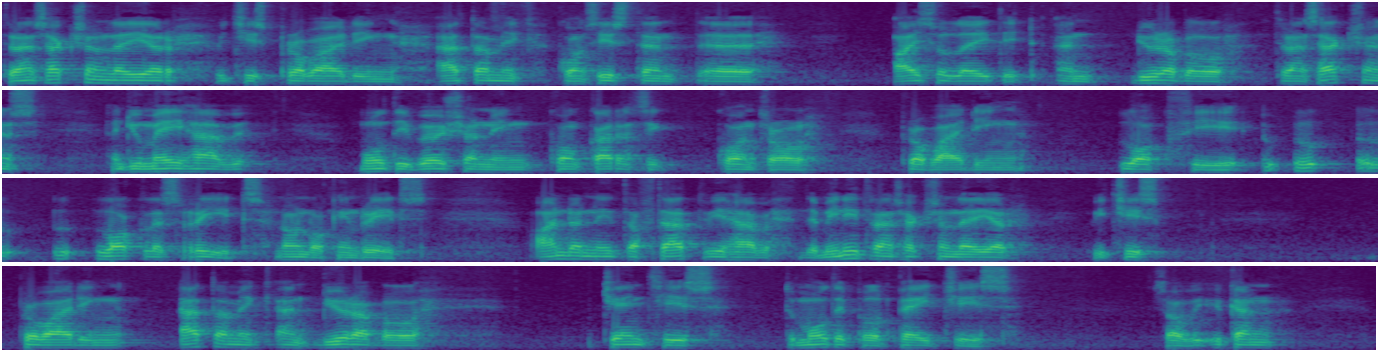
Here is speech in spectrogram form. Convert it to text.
transaction layer, which is providing atomic, consistent, uh, isolated, and durable transactions, and you may have multi-versioning concurrency control providing lock fee, lockless reads, non-locking reads. Underneath of that, we have the mini transaction layer, which is providing atomic and durable changes to multiple pages. So you can,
